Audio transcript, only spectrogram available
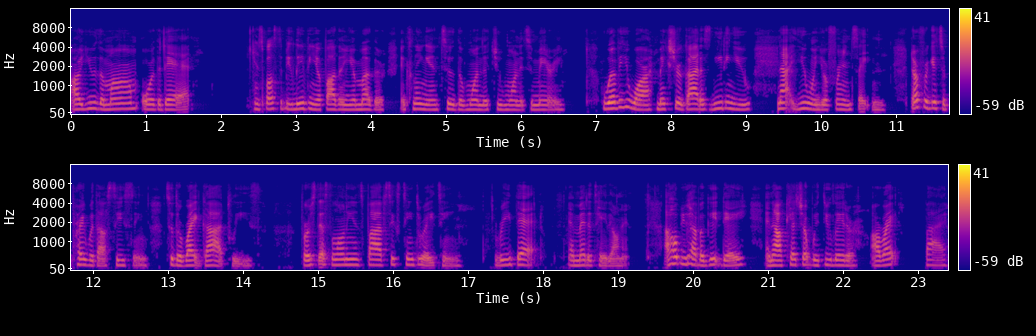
Are you the mom or the dad? You're supposed to be leaving your father and your mother and clinging to the one that you wanted to marry. Whoever you are, make sure God is leading you, not you and your friend Satan. Don't forget to pray without ceasing to the right God, please. 1 Thessalonians 5 16 through 18. Read that and meditate on it. I hope you have a good day, and I'll catch up with you later. All right? Bye.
